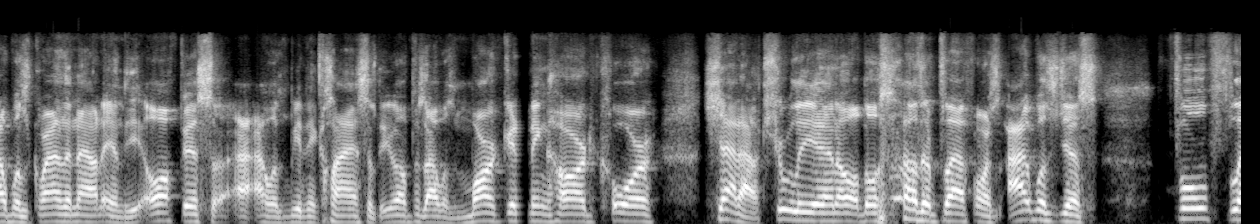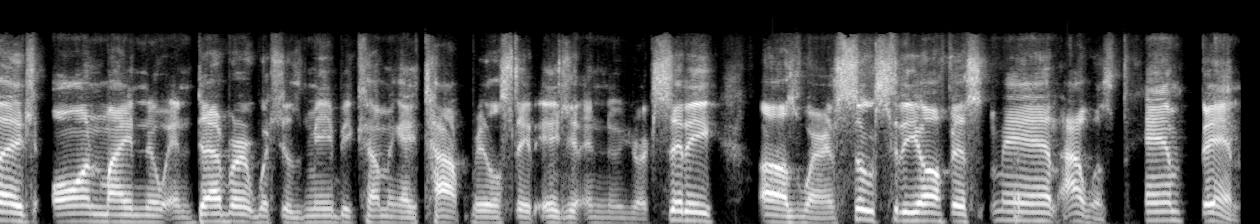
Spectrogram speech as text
I was grinding out in the office. I, I, was meeting clients at the office. I was marketing hardcore. Shout out Trulia and all those other platforms. I was just full fledged on my new endeavor, which is me becoming a top real estate agent in New York City. I was wearing suits to the office. Man, I was pimping.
